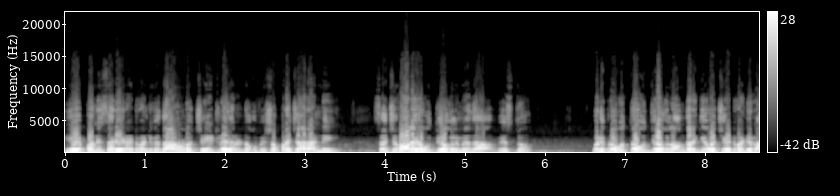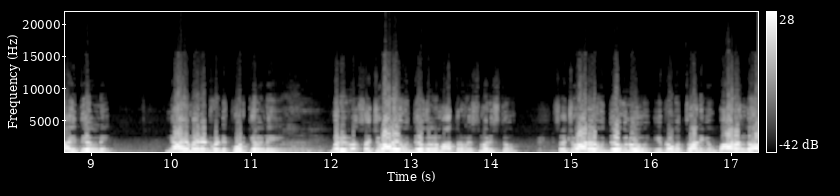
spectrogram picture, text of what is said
ఏ పని సరైనటువంటి విధానంలో చేయట్లేదనే ఒక విష ప్రచారాన్ని సచివాలయ ఉద్యోగుల మీద వేస్తూ మరి ప్రభుత్వ ఉద్యోగులు అందరికీ వచ్చేటువంటి రాయితీలని న్యాయమైనటువంటి కోరికలని మరి సచివాలయ ఉద్యోగులను మాత్రం విస్మరిస్తూ సచివాలయ ఉద్యోగులు ఈ ప్రభుత్వానికి భారంగా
